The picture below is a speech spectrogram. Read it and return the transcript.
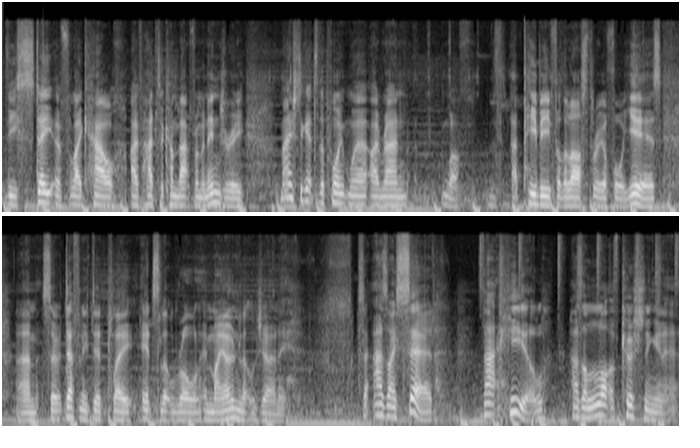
the state of like how I've had to come back from an injury, managed to get to the point where I ran, well, a PB for the last three or four years. Um, so it definitely did play its little role in my own little journey. So as I said, that heel has a lot of cushioning in it.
